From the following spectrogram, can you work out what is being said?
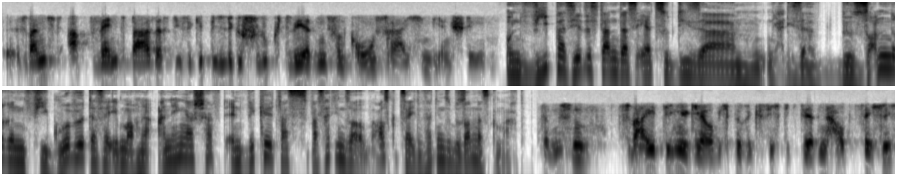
es war nicht abwendbar, dass diese Gebilde geschluckt werden von Großreichen, die entstehen. Und wie passiert es dann, dass er zu dieser, ja, dieser besonderen Figur wird, dass er eben auch eine Anhängerschaft entwickelt? Was, was hat ihn so ausgezeichnet? Was hat ihn so besonders gemacht? Da müssen zwei Dinge, glaube ich, berücksichtigt werden hauptsächlich.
